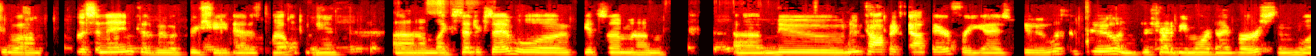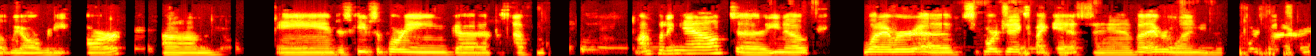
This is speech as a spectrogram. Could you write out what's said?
to um, listen in because we would appreciate that as well. And um, like Cedric said, we'll uh, get some. Um, uh, new new topics out there for you guys to listen to and just try to be more diverse than what we already are um, and just keep supporting uh, stuff i'm putting out uh, you know whatever uh, support jacob i guess and but everyone you know, support Tyler.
